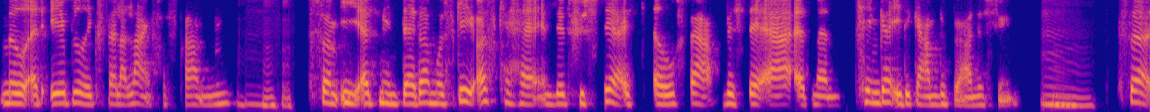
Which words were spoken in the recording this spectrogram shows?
med, at æblet ikke falder langt fra strammen, Mm. som i, at min datter måske også kan have en lidt hysterisk adfærd, hvis det er, at man tænker i det gamle børnesyn. Mm. Så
